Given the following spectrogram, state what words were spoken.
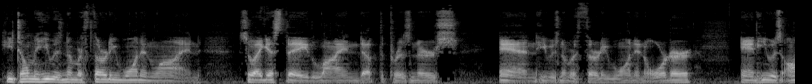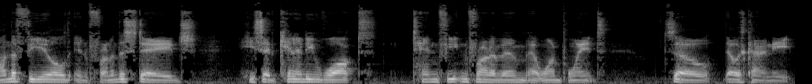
he told me he was number 31 in line. So I guess they lined up the prisoners, and he was number 31 in order. And he was on the field in front of the stage. He said Kennedy walked 10 feet in front of him at one point. So that was kind of neat.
